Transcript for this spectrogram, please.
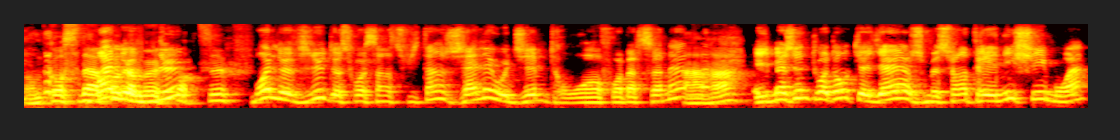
On me considère pas comme un sportif. Moi, le vieux de 68 ans, j'allais au gym trois fois par semaine. Ah, ah. Et imagine-toi donc que hier, je me suis entraîné chez moi.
